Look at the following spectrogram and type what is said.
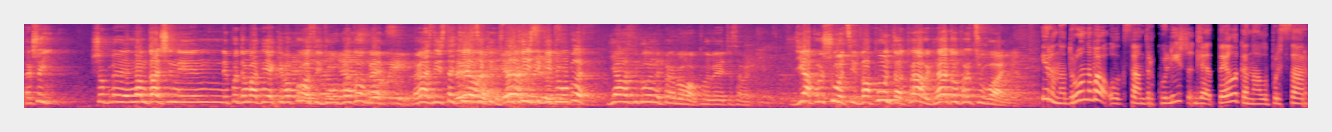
так що щоб е, нам далі не, не подимати ніякі вопроси і тому подобне, різні статистики, статистики і тому подобне. Я вас ніколи не перебивав, коли ви це саме. Я прошу ці два пункти відправити на допрацювання. Ірина Дронова, Олександр Куліш для телеканалу Пульсар.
